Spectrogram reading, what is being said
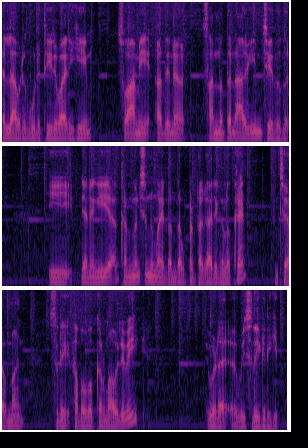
എല്ലാവരും കൂടി തീരുമാനിക്കുകയും സ്വാമി അതിന് സന്നദ്ധനാകുകയും ചെയ്തത്. ഈ ജനകീയ കൺവെൻഷനുമായി ബന്ധപ്പെട്ട കാര്യങ്ങളൊക്കെ ചെയർമാൻ ശ്രീ അബൂബക്കർ മൗലവി ഇവിടെ വിശദീകരിക്കും.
